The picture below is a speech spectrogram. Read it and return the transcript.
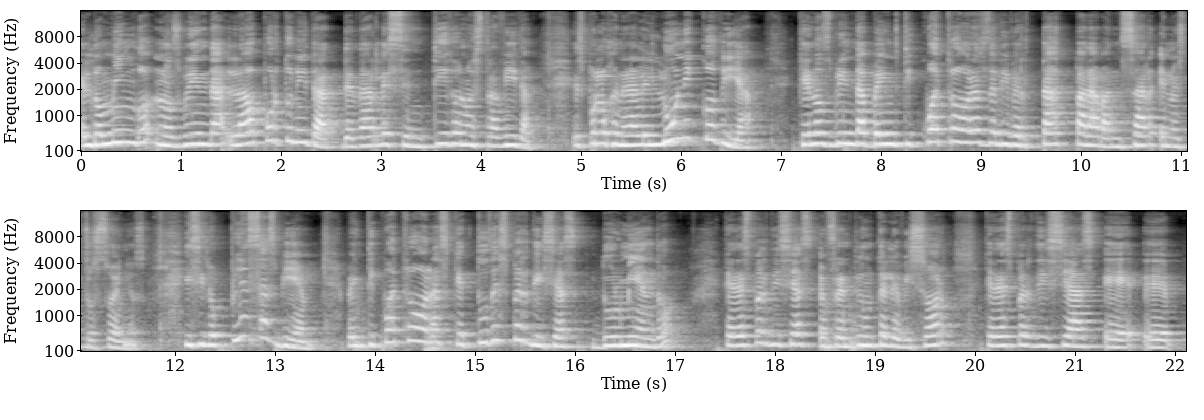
El domingo nos brinda la oportunidad de darle sentido a nuestra vida. Es por lo general el único día que nos brinda 24 horas de libertad para avanzar en nuestros sueños. Y si lo piensas bien, 24 horas que tú desperdicias durmiendo, que desperdicias enfrente de un televisor, que desperdicias eh, eh,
